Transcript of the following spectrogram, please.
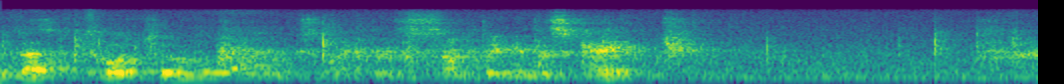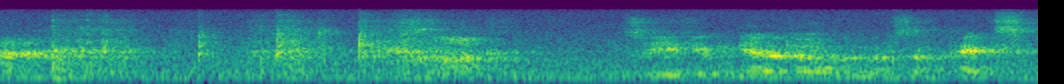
is that the torture? Looks like there's something in this cage. See if you can get it open with some picks.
